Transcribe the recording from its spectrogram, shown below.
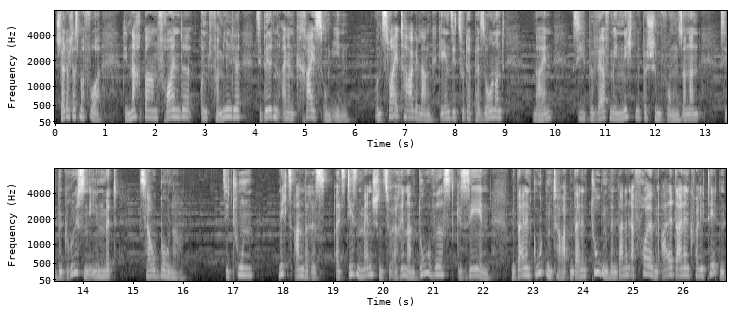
Stellt euch das mal vor, die Nachbarn, Freunde und Familie, sie bilden einen Kreis um ihn. Und zwei Tage lang gehen sie zu der Person und nein, sie bewerfen ihn nicht mit Beschimpfungen, sondern sie begrüßen ihn mit Saubona. Sie tun nichts anderes, als diesen Menschen zu erinnern, du wirst gesehen mit deinen guten Taten, deinen Tugenden, deinen Erfolgen, all deinen Qualitäten.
